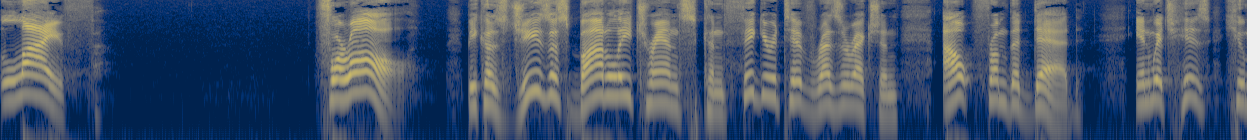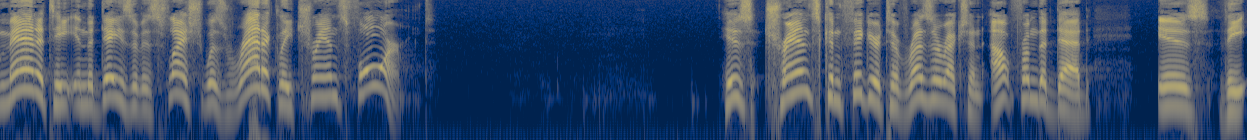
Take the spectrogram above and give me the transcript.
life for all. Because Jesus' bodily transconfigurative resurrection out from the dead, in which his humanity in the days of his flesh was radically transformed. His transconfigurative resurrection out from the dead is the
